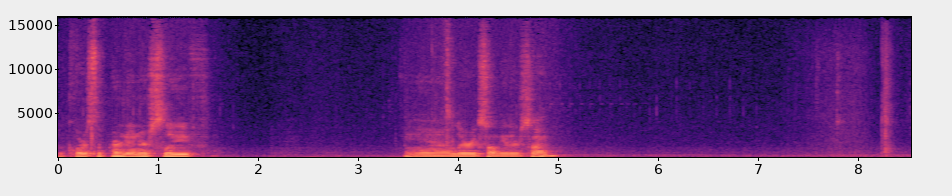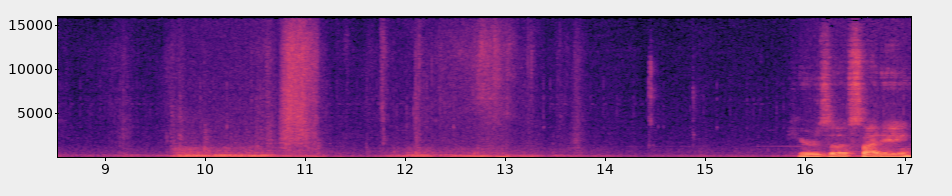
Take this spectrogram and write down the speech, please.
of course, the printed inner sleeve and lyrics on the other side. Here's uh, side A.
